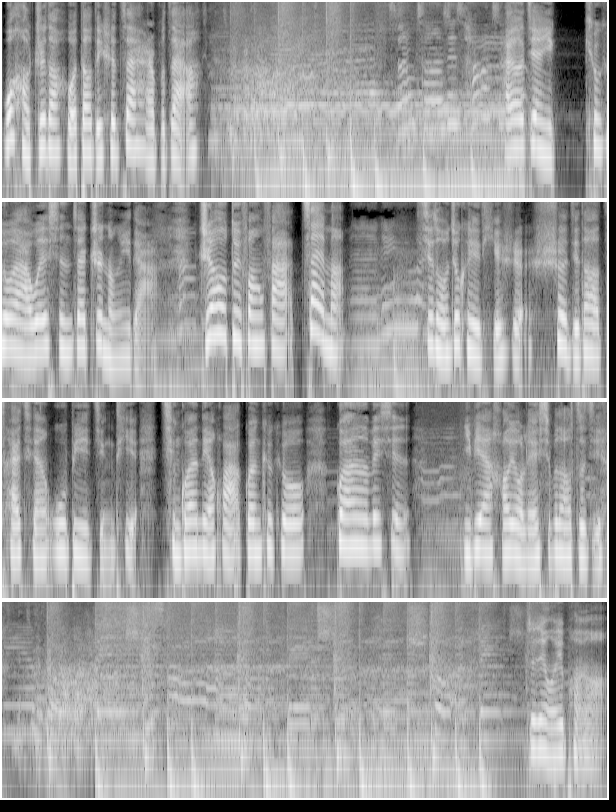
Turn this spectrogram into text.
我好知道我到底是在还是不在啊。还要建议 QQ 啊、微信再智能一点，只要对方发在吗，系统就可以提示涉及到财钱务必警惕，请关电话、关 QQ、关微信。以便好友联系不到自己。最近有一朋友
